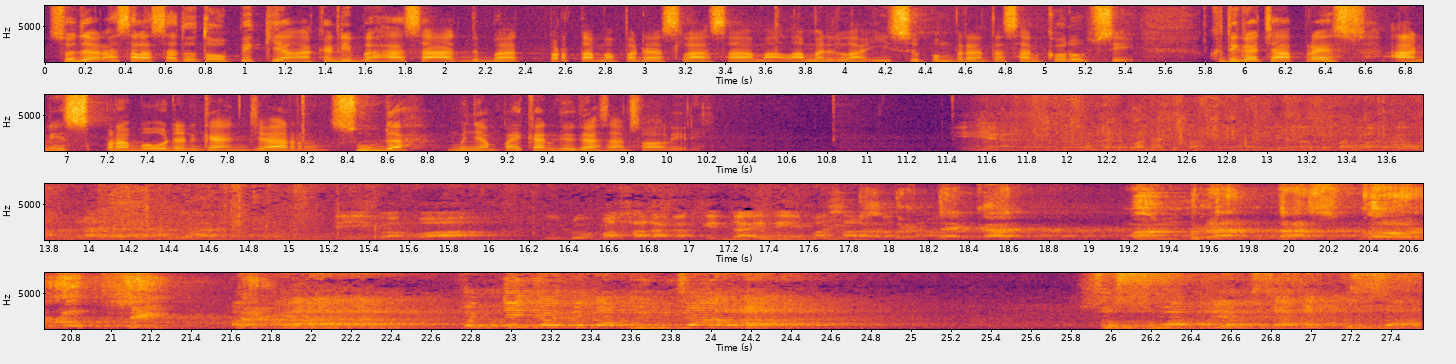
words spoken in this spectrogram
Saudara, salah satu topik yang akan dibahas saat debat pertama pada Selasa malam adalah isu pemberantasan korupsi. Ketiga capres Anies, Prabowo, dan Ganjar sudah menyampaikan gagasan soal ini. bahwa dulu masyarakat kita ini masyarakat bertekad memberantas korupsi. Maka ketika kita bicara sesuatu yang sangat besar,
